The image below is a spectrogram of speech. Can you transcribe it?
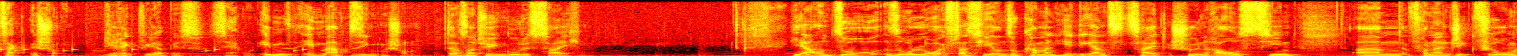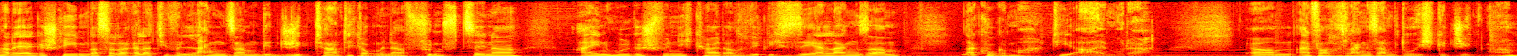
zack, ist schon direkt wieder bis. Sehr gut. Im, Im Absinken schon. Das ist natürlich ein gutes Zeichen. Ja, und so, so läuft das hier und so kann man hier die ganze Zeit schön rausziehen. Ähm, von der Jig-Führung hat er geschrieben, dass er da relativ langsam gejiggt hat. Ich glaube mit einer 15er Einholgeschwindigkeit, also wirklich sehr langsam. Na, gucke mal, die Aalmutter ähm, einfach langsam durchgejiggt. Ne?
